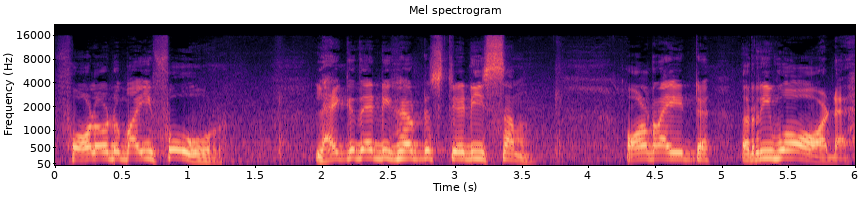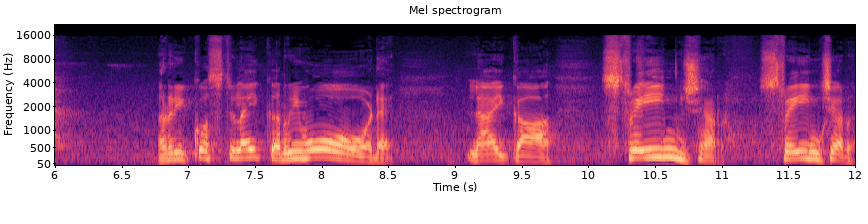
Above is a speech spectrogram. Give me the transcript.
followed by for. Like that, you have to study some. All right, reward request like reward like a stranger stranger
